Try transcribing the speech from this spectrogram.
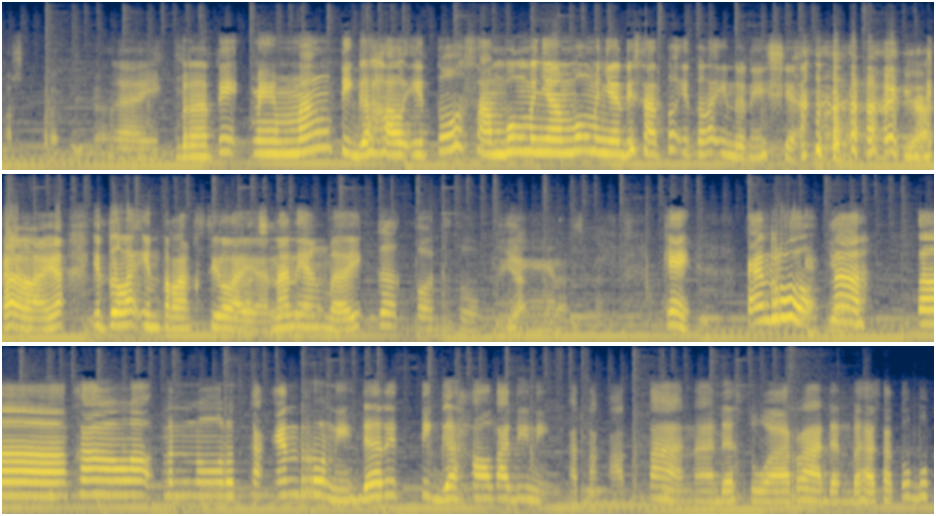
harus diperhatikan Baik, berarti memang tiga hal itu sambung menyambung menjadi satu itulah Indonesia. Iya. Enggak lah ya, itulah interaksi Interaksi layanan layanan. yang baik ke konsumen. iya benar Oke, Kak Andrew. Iya. Nah, eh, kalau menurut Kak Andrew nih dari tiga hal tadi nih, kata-kata, nada suara dan bahasa tubuh,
